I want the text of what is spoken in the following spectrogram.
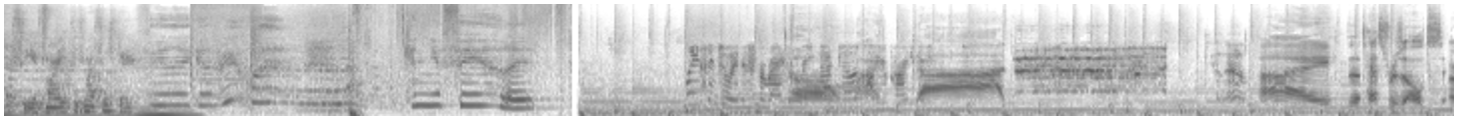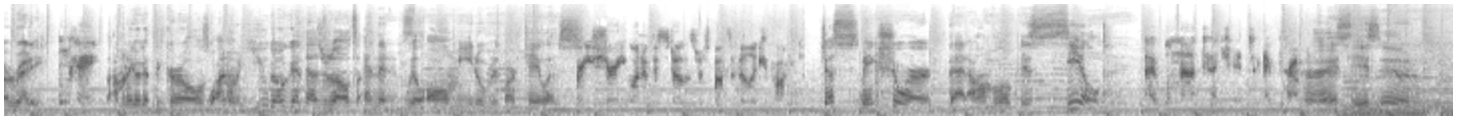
Let's see if Maritha's my sister. Feel like. Can you feel it? Please enjoy this Verizon ringback tone while your party. God. Hello. Hi. The test results are ready. Okay. I'm gonna go get the girls. Why don't you go get the test results and then we'll all meet over at Sparkayla's. Are you sure you want to bestow this responsibility upon me? Just make sure that envelope is sealed. I will not touch it. I promise. All right. See you soon.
